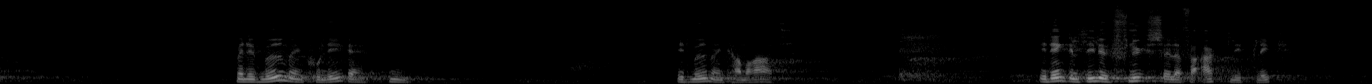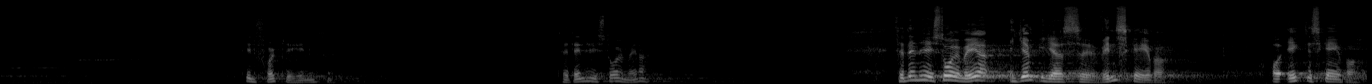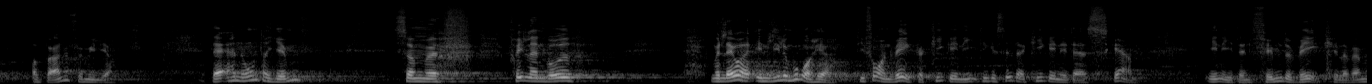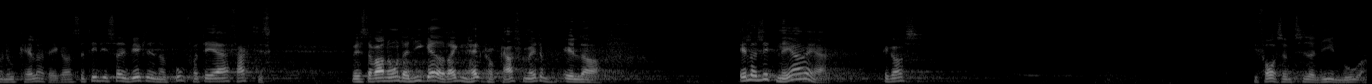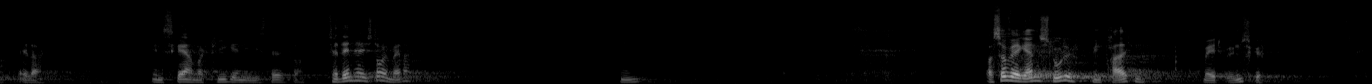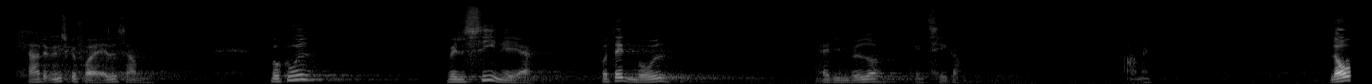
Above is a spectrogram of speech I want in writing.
Men et møde med en kollega, hmm. et møde med en kammerat, et enkelt lille fnys eller foragteligt blik, det er en frygtelig hændelse. Tag den her historie med dig. Tag den her historie med jer hjem i jeres øh, venskaber og ægteskaber og børnefamilier. Der er nogen derhjemme, som øh, på en eller anden måde, man laver en lille mur her. De får en væg at kigge ind i. De kan sidde der og kigge ind i deres skærm, ind i den femte væg, eller hvad man nu kalder det. Ikke? Så det, de så i virkeligheden har brug for, det er faktisk, hvis der var nogen, der lige gad at drikke en halv kop kaffe med dem, eller, eller lidt nærvær, ikke også? De får samtidig lige en mur, eller en skærm at kigge ind i i stedet for. Tag den her historie med dig. Og så vil jeg gerne slutte min prædiken med et ønske. Jeg har et ønske for jer alle sammen. Må Gud velsigne jer på den måde, at I møder en tigger. Amen. Lov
